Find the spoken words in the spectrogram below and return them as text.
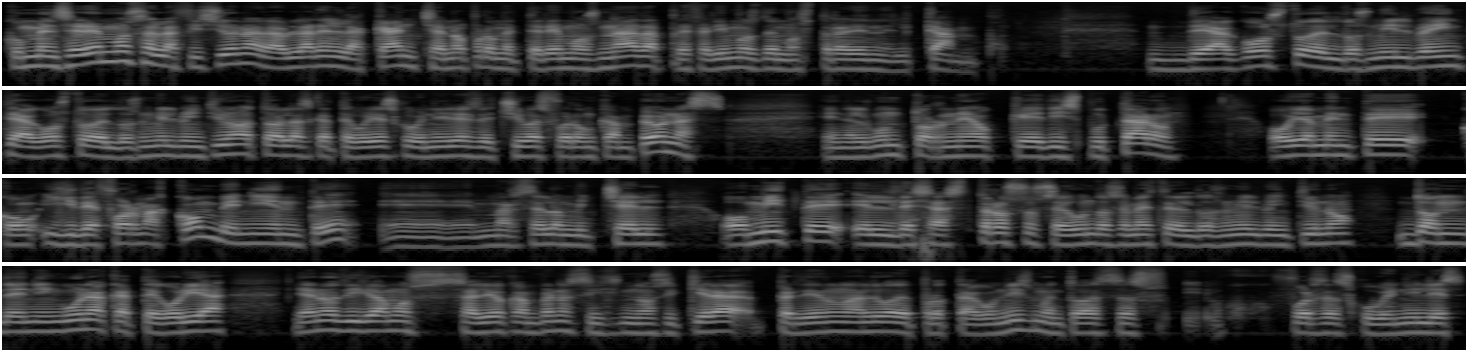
Convenceremos a la afición al hablar en la cancha, no prometeremos nada, preferimos demostrar en el campo. De agosto del 2020 a agosto del 2021 todas las categorías juveniles de Chivas fueron campeonas en algún torneo que disputaron. Obviamente y de forma conveniente, eh, Marcelo Michel omite el desastroso segundo semestre del 2021, donde ninguna categoría, ya no digamos salió campeona, sino siquiera perdieron algo de protagonismo en todas esas fuerzas juveniles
